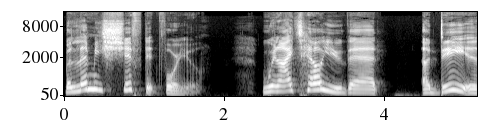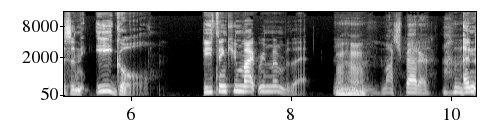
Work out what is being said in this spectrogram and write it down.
But let me shift it for you. When I tell you that a D is an eagle, do you think you might remember that? Mm-hmm. Mm, much better. an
